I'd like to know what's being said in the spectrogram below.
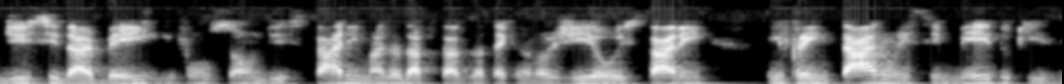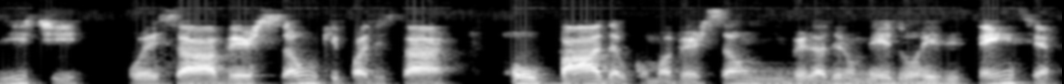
de se dar bem em função de estarem mais adaptados à tecnologia ou estarem enfrentaram esse medo que existe ou essa aversão que pode estar roupada como aversão, um verdadeiro medo ou resistência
